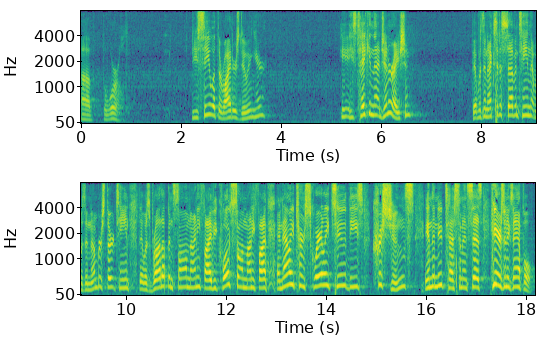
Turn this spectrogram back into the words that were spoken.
of the world. Do you see what the writer's doing here? He, he's taking that generation that was in Exodus 17, that was in Numbers 13, that was brought up in Psalm 95. He quotes Psalm 95, and now he turns squarely to these Christians in the New Testament and says, Here's an example.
